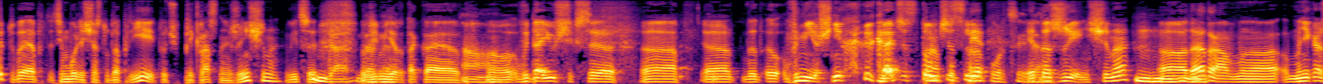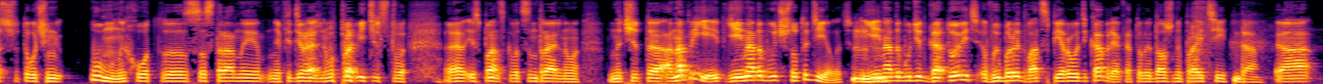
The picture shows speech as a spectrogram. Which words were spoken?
тем более сейчас туда приедет очень прекрасная женщина, вице-премьер да, да, такая, ага. Э, выдающихся э, э, внешних качеств в том числе. Это да. женщина. Угу, да, там, мне кажется, что это очень умный ход э, со стороны федерального правительства э, испанского центрального. Значит, э, она приедет, ей надо будет что-то делать. Mm-hmm. Ей надо будет готовить выборы 21 декабря, которые должны пройти. Да. А,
